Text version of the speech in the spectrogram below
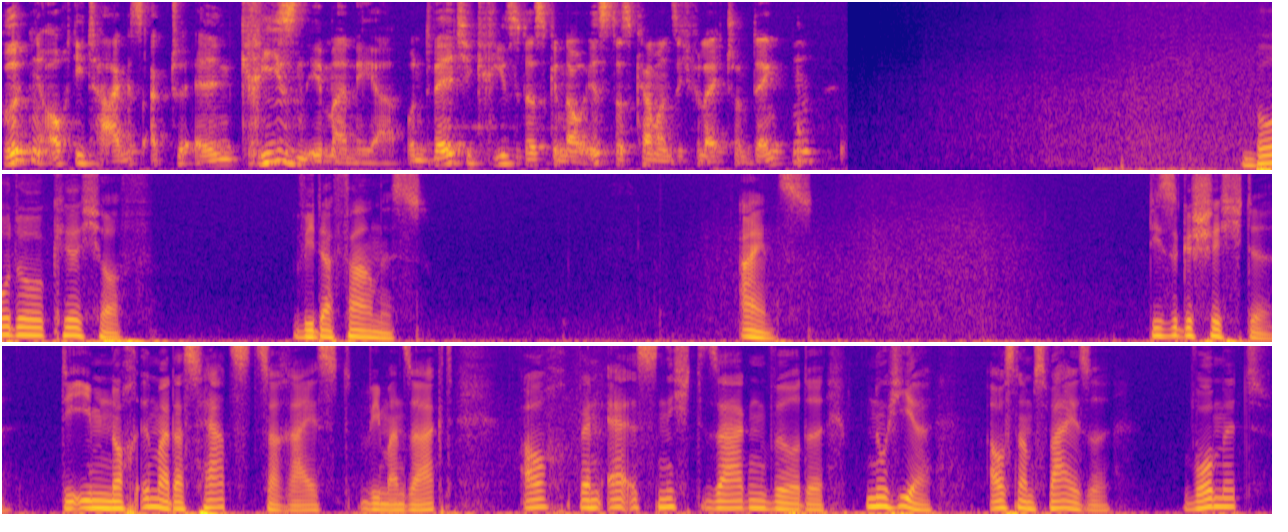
rücken auch die tagesaktuellen Krisen immer näher. Und welche Krise das genau ist, das kann man sich vielleicht schon denken. Bodo Kirchhoff Widerfahrnis 1 Diese Geschichte, die ihm noch immer das Herz zerreißt, wie man sagt, auch wenn er es nicht sagen würde, nur hier, ausnahmsweise, womit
